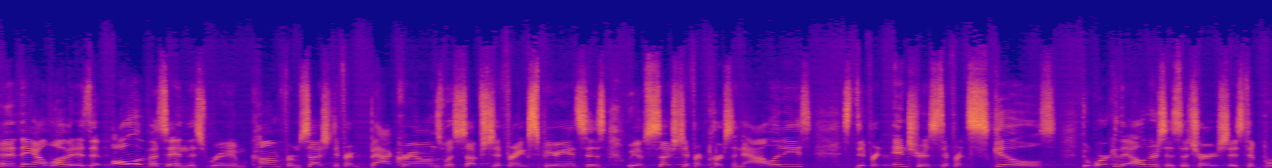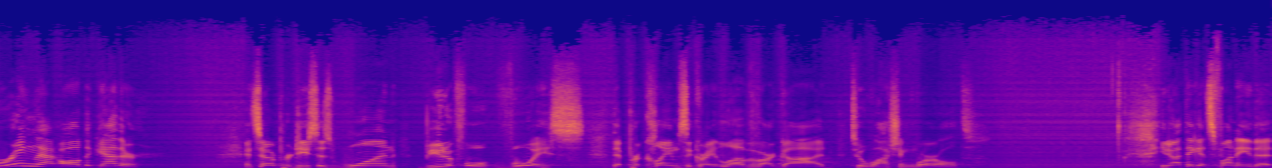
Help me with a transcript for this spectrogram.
And the thing I love it is that all of us in this room come from such different backgrounds with such different experiences. We have such different personalities, different interests, different skills. The work of the elders as the church is to bring that all together. And so it produces one beautiful voice that proclaims the great love of our God to a watching world. You know, I think it's funny that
